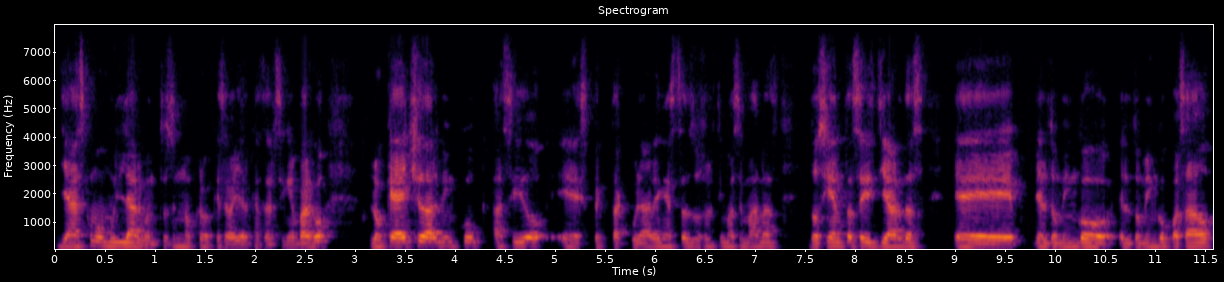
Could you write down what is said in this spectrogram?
ya es como muy largo, entonces no creo que se vaya a alcanzar. Sin embargo, lo que ha hecho Dalvin Cook ha sido espectacular en estas dos últimas semanas, 206 yardas, eh, el, domingo, el domingo pasado,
